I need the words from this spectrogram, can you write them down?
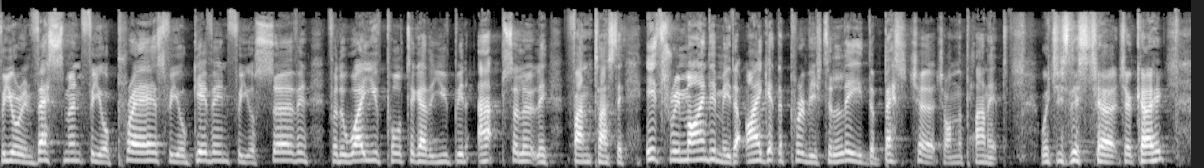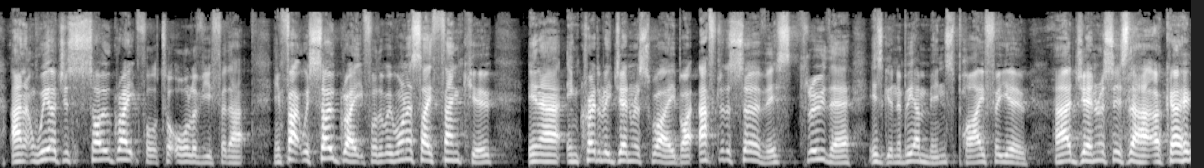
for your investment, for your prayers, for your giving, for your serving, for the way you've pulled together. You've been absolutely fantastic. It's reminded me that I get the privilege to lead the best church on the planet, which is this church, okay? And we are just so grateful to all of you for that. In fact, we're so grateful that we want to say thank you in an incredibly generous way by after the service through there is going to be a mince pie for you how generous is that okay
